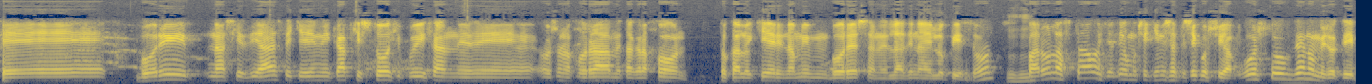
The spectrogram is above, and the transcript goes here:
Ε, μπορεί να σχεδιάσετε και είναι κάποιοι στόχοι που είχαν ε, όσον αφορά μεταγραφών το καλοκαίρι να μην μπορέσανε δηλαδή να υλοποιηθούν. Mm-hmm. Παρ' όλα αυτά, όχι, γιατί έχουμε ξεκινήσει από τις 20 Αυγούστου, δεν νομίζω ότι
